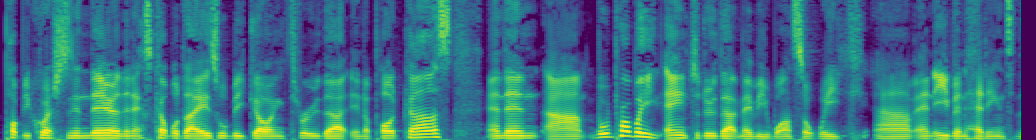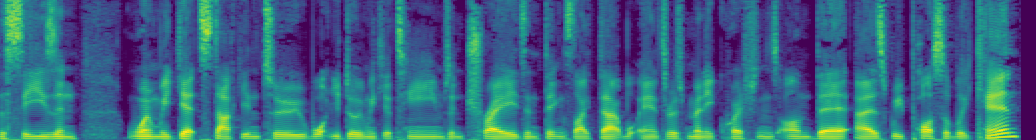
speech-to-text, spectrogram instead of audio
pop your questions in there. The next couple days, we'll be going through that in a podcast. And then um, we'll probably aim to do that maybe once a week. Um, and even heading into the season, when we get stuck into what you're doing with your teams and trades and things like that, we'll answer as many questions on there as we possibly can.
